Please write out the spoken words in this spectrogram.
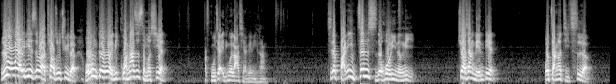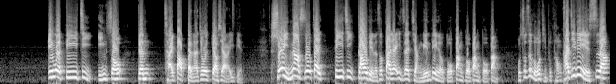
如果未来 EPS 是把跳出去的，我问各位，你管它是什么线，它股价一定会拉起来给你看。是在反映真实的获利能力，就好像联电，我讲了几次了。因为第一季营收跟财报本来就会掉下来一点，所以那时候在第一季高点的时候，大家一直在讲联电有多棒多棒多棒。我说这逻辑不通，台积电也是啊。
